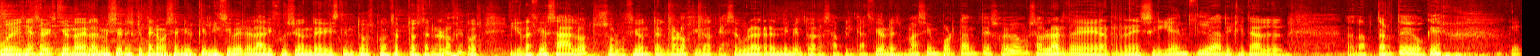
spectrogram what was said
Pues ya sabéis que una de las misiones que tenemos en y Cyber es la difusión de distintos conceptos tecnológicos y gracias a ALOT, solución tecnológica que asegura el rendimiento de las aplicaciones más importantes, hoy vamos a hablar de resiliencia digital. ¿Adaptarte o qué? ¿Qué?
